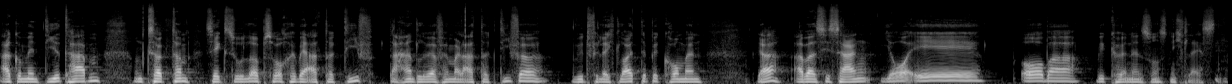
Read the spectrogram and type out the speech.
argumentiert haben und gesagt haben, sechs Urlaubswoche wäre attraktiv, der Handel wäre auf einmal attraktiver, würde vielleicht Leute bekommen, ja, aber sie sagen, ja eh, aber wir können es uns nicht leisten.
